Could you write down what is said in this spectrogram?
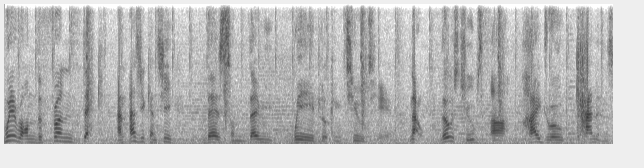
We're on the front deck, and as you can see, there's some very weird looking tubes here. Now, those tubes are hydro cannons.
